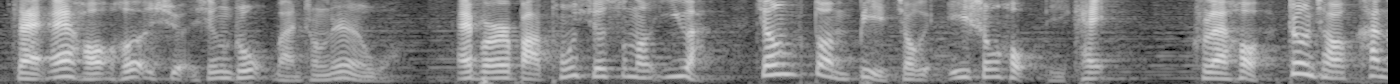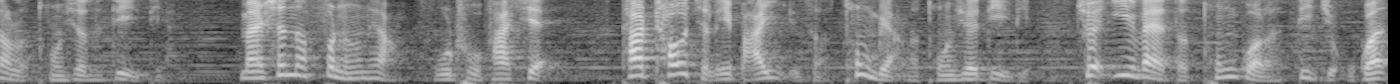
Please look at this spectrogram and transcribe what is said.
在哀嚎和血腥中完成了任务。埃博尔把同学送到医院，将断臂交给医生后离开。出来后，正巧看到了同学的弟弟，满身的负能量无处发泄。他抄起了一把椅子，痛扁了同学弟弟，却意外的通过了第九关。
